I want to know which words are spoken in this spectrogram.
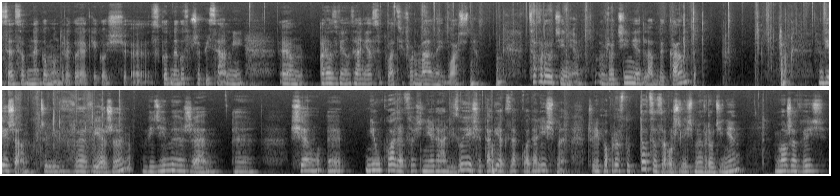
sensownego, mądrego, jakiegoś e, zgodnego z przepisami rozwiązania sytuacji formalnej właśnie. Co w rodzinie? W rodzinie dla byka wieża, czyli w wieży widzimy, że e, się e, nie układa coś, nie realizuje się tak, jak zakładaliśmy. Czyli po prostu to, co założyliśmy w rodzinie, może wyjść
